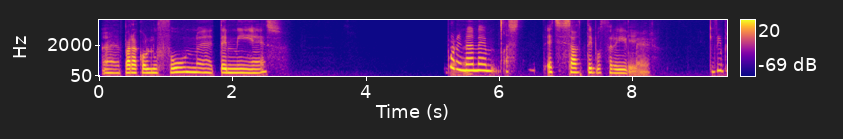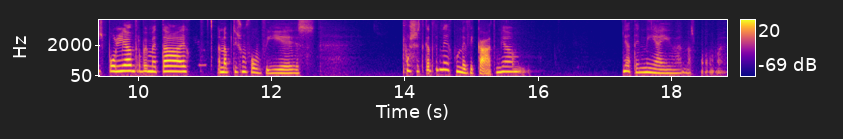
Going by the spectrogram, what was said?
ε, παρακολουθούν ε, ταινίες. Μπορεί να είναι έτσι σαν τύπου thriller. Και βλέπεις πολλοί άνθρωποι μετά αναπτύσσουν φοβίες που ουσιαστικά δεν έχουν δει κάτι. Μια, μια ταινία είδαν, ας πούμε.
